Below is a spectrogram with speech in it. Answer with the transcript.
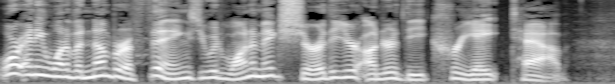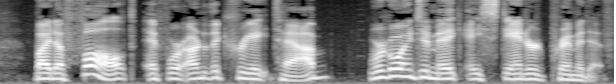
or any one of a number of things, you would want to make sure that you're under the Create tab. By default, if we're under the Create tab, we're going to make a standard primitive.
